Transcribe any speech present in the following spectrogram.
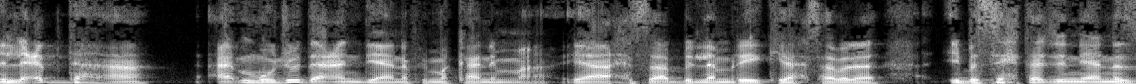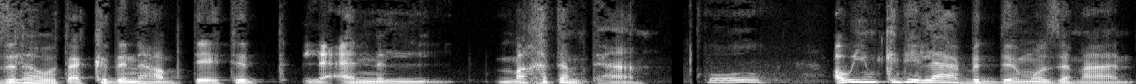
لعبتها موجودة عندي أنا في مكان ما يا حسابي الأمريكي يا حسابي بس يحتاج إني أنزلها وأتأكد إنها updated لأن ما ختمتها. أوه. أو يمكن يلعب ال demo زمان.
